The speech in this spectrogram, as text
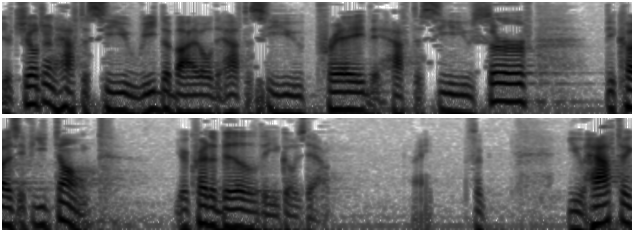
your children have to see you read the Bible, they have to see you pray, they have to see you serve, because if you don't, your credibility goes down. Right? So you have to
